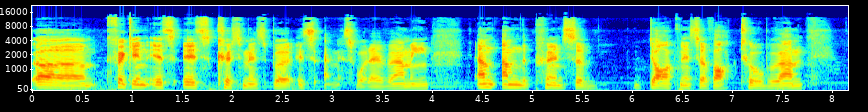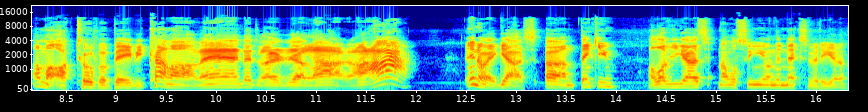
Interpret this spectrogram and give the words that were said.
um freaking it's it's Christmas, but it's I it's whatever. I mean, I'm I'm the prince of darkness of October. I'm I'm an October baby. Come on, man. Anyway, guys, um, thank you. I love you guys, and I will see you on the next video.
